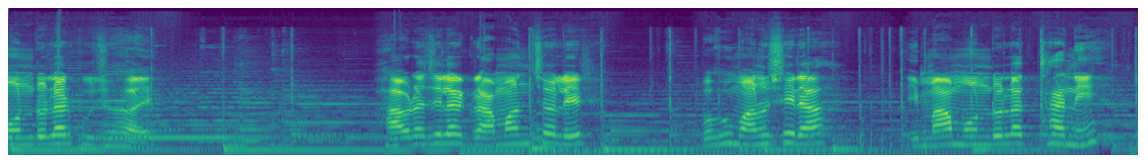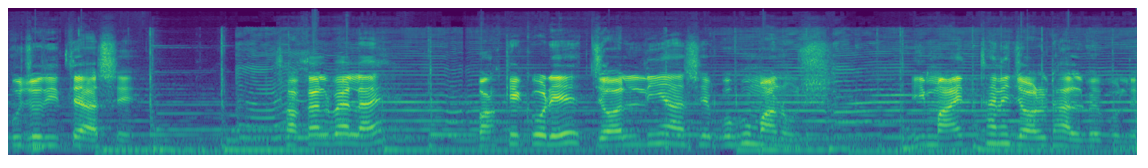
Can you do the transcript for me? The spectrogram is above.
মণ্ডলার পুজো হয়। হাওড়া জেলার গ্রামাঞ্চলের বহু মানুষেরা এই মা মণ্ডলার থানে পুজো দিতে আসে। সকালবেলায় বাঁকে করে জল নিয়ে আসে বহু মানুষ। এই মায়ের থানে জল ঢালবে বলে।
